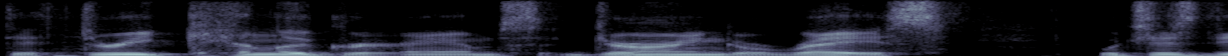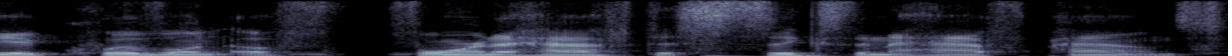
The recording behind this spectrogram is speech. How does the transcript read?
to three kilograms during a race which is the equivalent of four and a half to six and a half pounds.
